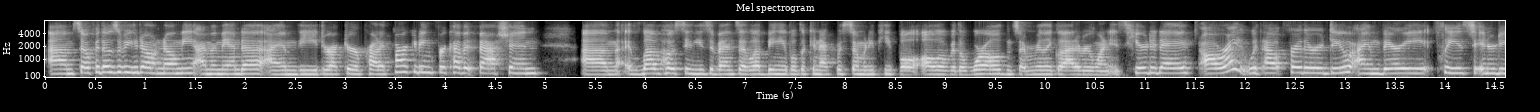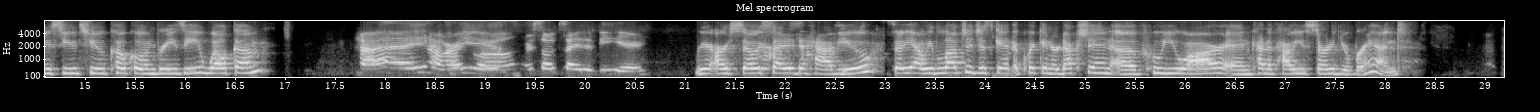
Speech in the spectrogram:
Um, so, for those of you who don't know me, I'm Amanda. I am the director of product marketing for Covet Fashion. Um, I love hosting these events. I love being able to connect with so many people all over the world. And so I'm really glad everyone is here today. All right, without further ado, I'm very pleased to introduce you to Coco and Breezy. Welcome. Hi, how are you all? We're so excited to be here. We are so excited to have you. So, yeah, we'd love to just get a quick introduction of who you are and kind of how you started your brand.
